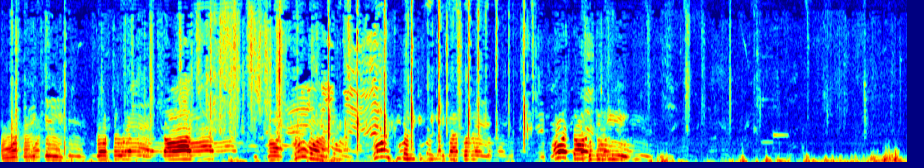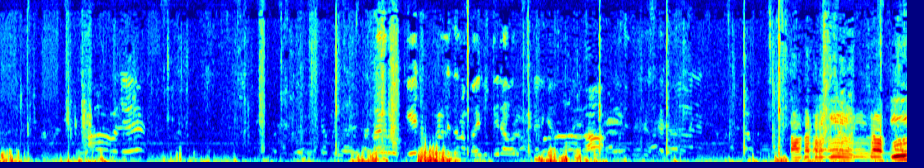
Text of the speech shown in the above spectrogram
और देखिए दोस्तों है टॉस इस बार थ्रो वन गोल की विकेट कीपर के हाथों में एक और डॉट डिलीवरी सामना करेंगे शाफीक दोस्तों है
